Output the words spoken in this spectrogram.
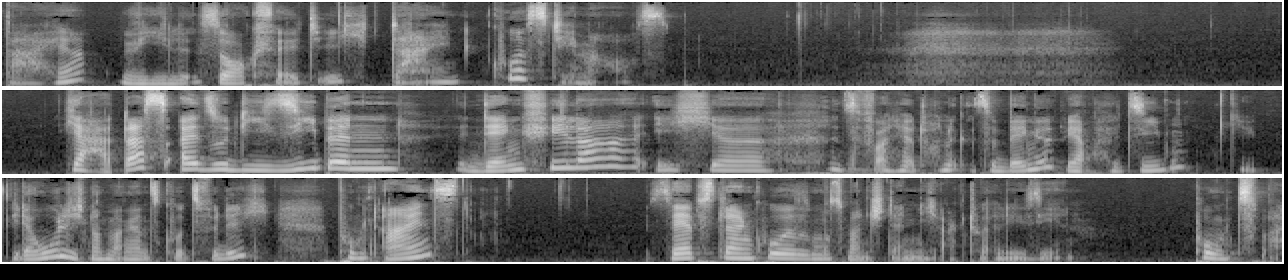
Daher wähle sorgfältig dein Kursthema aus. Ja, das also die sieben Denkfehler. Ich, äh, waren ja doch eine ganze Menge. Ja, halt sieben. Die wiederhole ich nochmal ganz kurz für dich. Punkt eins: Selbstlernkurse muss man ständig aktualisieren. Punkt 2.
